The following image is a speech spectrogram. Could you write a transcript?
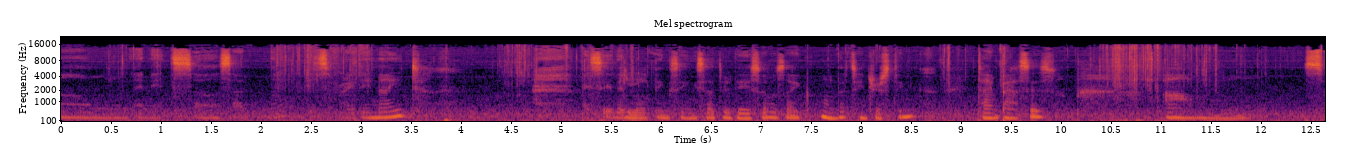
um, and it's uh, Sat- no, it's Friday night. I see the little thing saying Saturday, so I was like, hmm, that's interesting. Time passes. Um, so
